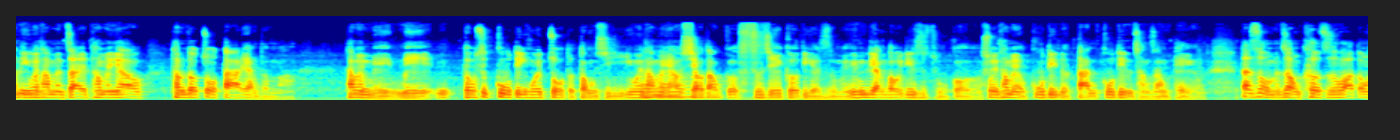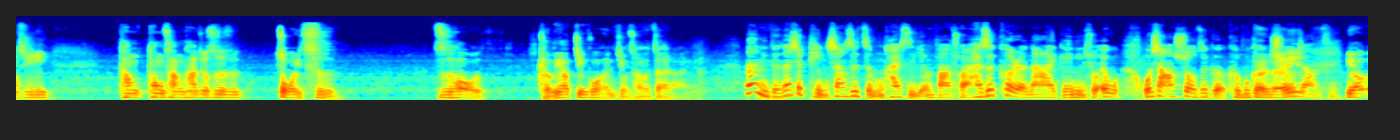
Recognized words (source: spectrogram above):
啊，因为他们在他们要他们都做大量的嘛，他们每每都是固定会做的东西，因为他们要销到各世界各地还是什么，因为量都一定是足够的，所以他们有固定的单、固定的厂商配合。但是我们这种刻字化东西，通通常它就是做一次之后，可能要经过很久才会再来。那你的那些品相是怎么开始研发出来？还是客人拿来给你说，哎、我我想要绣这个，可不可以绣这样子？有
